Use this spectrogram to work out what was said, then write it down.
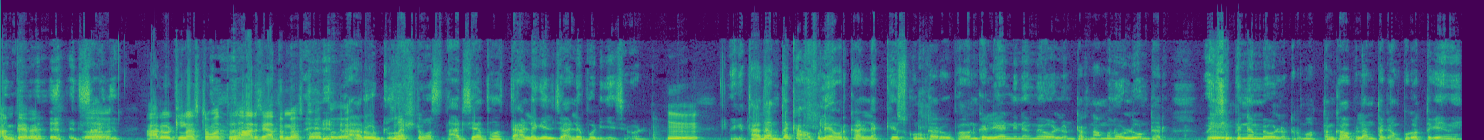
అంతేనా? ఆ రోడ్లు నష్టం వస్తుంది? ఆరు శాతం నష్టం వస్తుంది? ఆరు ఓట్లు నష్టం వస్తుంది. ఆరు శాతం వస్తే వాళ్ళే గెలిచి వాళ్ళే పోటీ చేసేవాళ్ళు. మిగతాదంతా కాపులే. ఎవరి కాళ్ళు లెక్కేసుకుంటారు. పవన్ కళ్యాణ్ని నమ్మేవాళ్ళు ఉంటారు. నమ్మనోళ్ళు ఉంటారు. వైసీపీని నమ్మేవాళ్ళు ఉంటారు. మొత్తం కాపులంతా గంప కొత్తగా ఏమి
